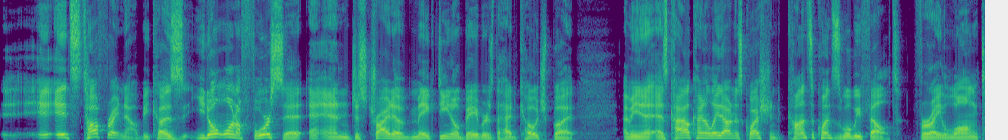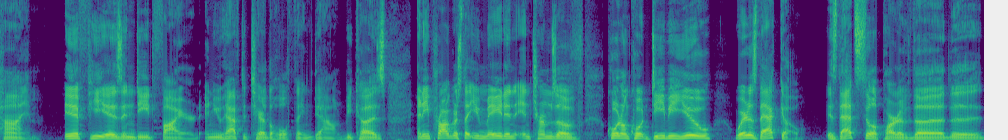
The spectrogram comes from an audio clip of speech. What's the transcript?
it's tough right now because you don't want to force it and just try to make Dino Babers the head coach. But I mean, as Kyle kind of laid out in his question, consequences will be felt for a long time if he is indeed fired. And you have to tear the whole thing down because any progress that you made in, in terms of quote unquote DBU, where does that go? Is that still a part of the the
